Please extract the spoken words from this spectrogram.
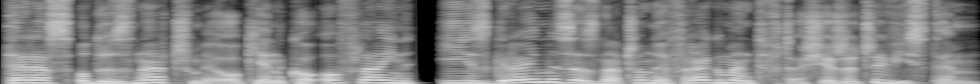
Teraz odznaczmy okienko offline i zgrajmy zaznaczony fragment w czasie rzeczywistym.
